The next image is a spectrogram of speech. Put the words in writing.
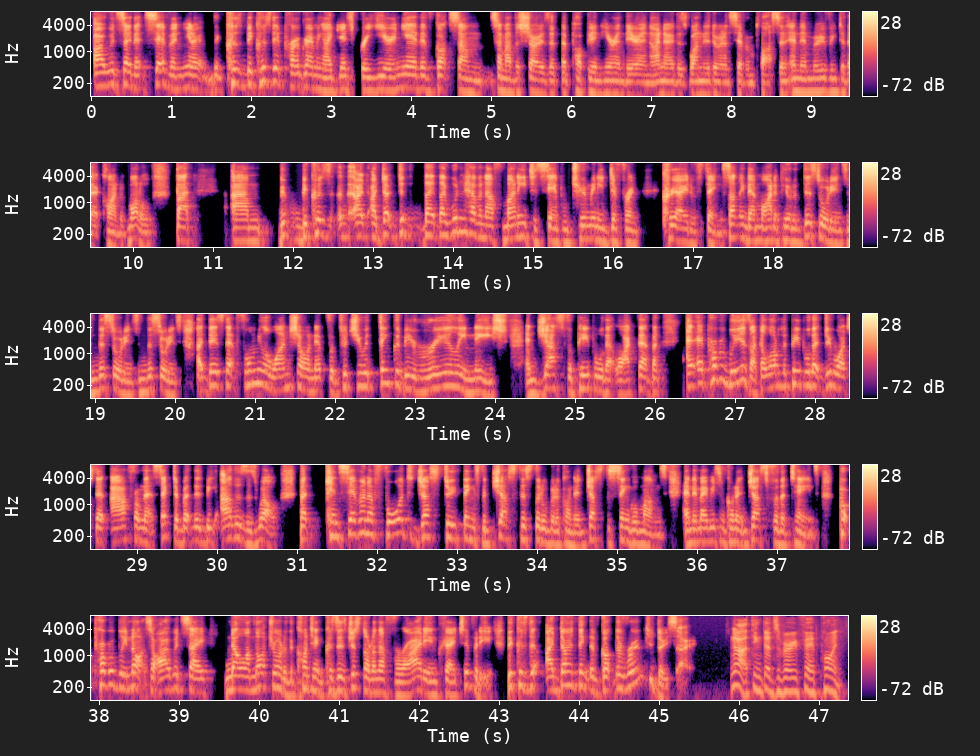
I would say that seven, you know, because because they're programming, I guess, for a year, and yeah, they've got some some other shows that, that pop in here and there, and I know there's one they're doing on Seven Plus, and, and they're moving to that kind of model, but. Um, b- because I, I don't, they, they wouldn't have enough money to sample too many different creative thing, something that might appeal to this audience and this audience and this audience. There's that Formula One show on Netflix, which you would think would be really niche and just for people that like that. But it probably is. Like a lot of the people that do watch that are from that sector, but there'd be others as well. But can Seven afford to just do things for just this little bit of content, just the single mums, and then maybe some content just for the teens? Pro- probably not. So I would say no. I'm not drawn to the content because there's just not enough variety and creativity. Because the, I don't think they've got the room to do so. No, I think that's a very fair point.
